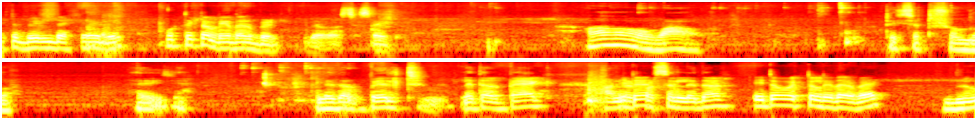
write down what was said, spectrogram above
একটা বেল্ট দেখিয়ে দিই। প্রত্যেকটা লেদার বেল্ট দেওয়া আছে সাইডে ও ওয়াও টেক্সচারটা সুন্দর। এই যে leather belt leather bag hundred percent leather এটাও একটা লেদার ব্যাগ ব্লু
